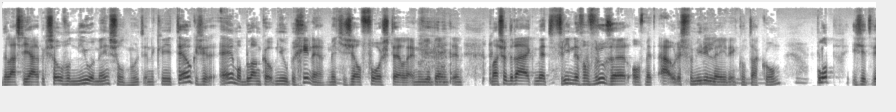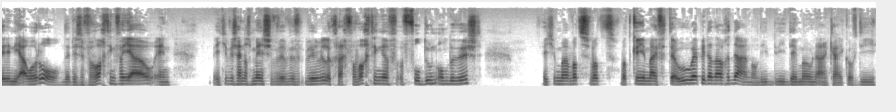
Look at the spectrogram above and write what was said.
de laatste jaren heb ik zoveel nieuwe mensen ontmoet. En dan kun je telkens weer helemaal blanco opnieuw beginnen. Met jezelf voorstellen en hoe je bent. En, maar zodra ik met vrienden van vroeger of met ouders, familieleden in contact kom, plop, je zit weer in die oude rol. Er is een verwachting van jou. En weet je, we zijn als mensen, we, we, we willen ook graag verwachtingen voldoen onbewust. Weet je, maar wat, wat, wat kun je mij vertellen? Hoe heb je dat nou gedaan dan? Die, die demonen aankijken of die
